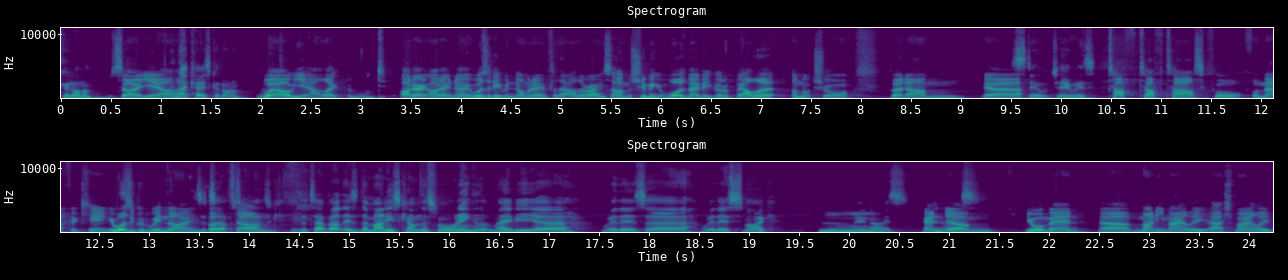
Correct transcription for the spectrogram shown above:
Good on him. So yeah, In I- that case, good on him. Well, yeah, like I don't, I don't know. Was it even nominated for that other race? I'm assuming it was. Maybe it got a ballot. I'm not sure, but um, uh, Still, gee whiz. tough, tough task for for Maffa King. It was a good win though. It's a but, tough task. Um, It's a tough. But there's the money's come this morning. Look, maybe uh, where there's uh, where there's smoke, who mm. knows? Who And knows? um, your man, uh, Money Maley, Ash Maley,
